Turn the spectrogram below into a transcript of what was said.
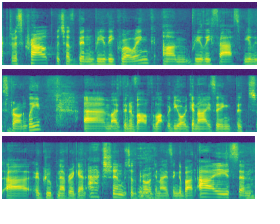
activist crowd, which has been really growing um, really fast, really strongly. Um, I've been involved a lot with the organizing with uh, a group Never Again Action, which has been organizing about ICE. And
